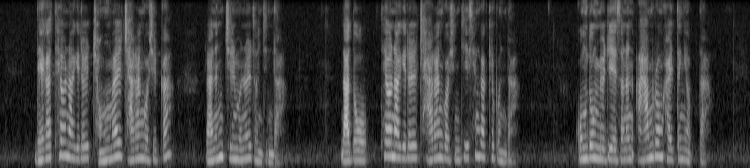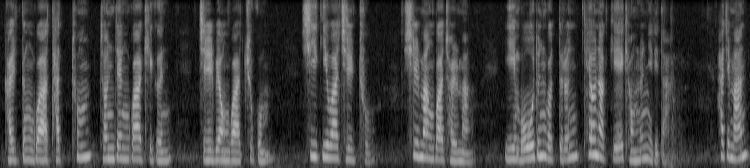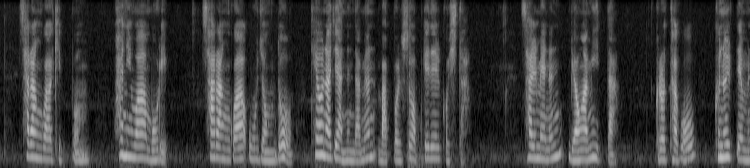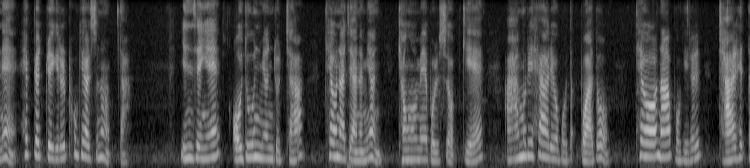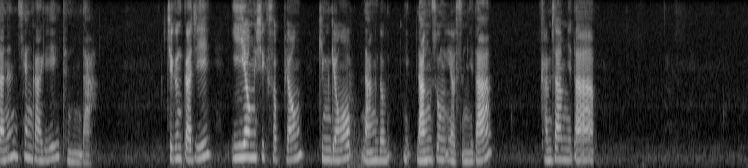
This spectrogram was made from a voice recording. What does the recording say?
내가 태어나기를 정말 잘한 것일까? 라는 질문을 던진다. 나도 태어나기를 잘한 것인지 생각해 본다. 공동묘지에서는 아무런 갈등이 없다. 갈등과 다툼, 전쟁과 기근, 질병과 죽음, 시기와 질투, 실망과 절망, 이 모든 것들은 태어났기에 겪는 일이다. 하지만 사랑과 기쁨, 환희와 몰입, 사랑과 우정도 태어나지 않는다면 맛볼 수 없게 될 것이다. 삶에는 명암이 있다. 그렇다고 그늘 때문에 햇볕 쬐기를 포기할 수는 없다. 인생의 어두운 면조차 태어나지 않으면 경험해 볼 수 없기에 아무리 헤아려 보아도 태어나 보기를 잘 했다는 생각이 든다. 지금까지 이영식 서평 김경옥 낭독, 낭송이었습니다. 감사합니다.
